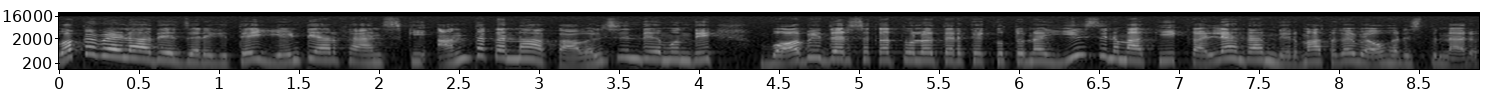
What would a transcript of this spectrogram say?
ఒకవేళ అదే జరిగితే ఎన్టీఆర్ ఫ్యాన్స్కి అంతకన్నా కావాల్సిందేముంది? బాబీ దర్శకత్వంలో తెరకెక్కుతున్న ఈ సినిమాకి కళ్యాణ్ రామ్ నిర్మాతగా వ్యవహరిస్తున్నారు.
